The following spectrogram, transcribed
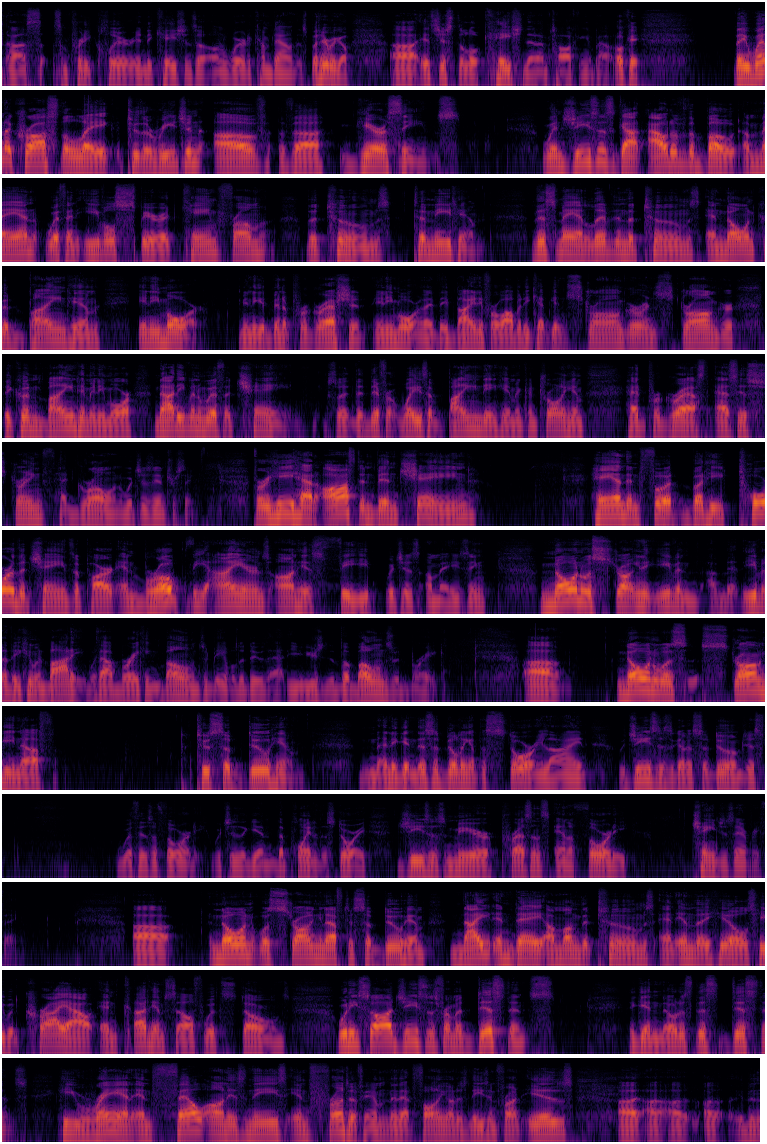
uh, s- some pretty clear indications on where to come down this. But here we go. Uh, it's just the location that I'm talking about. Okay. They went across the lake to the region of the Gerasenes. When Jesus got out of the boat, a man with an evil spirit came from the tombs to meet him. This man lived in the tombs, and no one could bind him anymore meaning it had been a progression anymore. They, they bind him for a while, but he kept getting stronger and stronger. They couldn't bind him anymore, not even with a chain. So the different ways of binding him and controlling him had progressed as his strength had grown, which is interesting. For he had often been chained hand and foot, but he tore the chains apart and broke the irons on his feet, which is amazing. No one was strong, even uh, even the human body without breaking bones would be able to do that. Usually the bones would break. Uh, no one was strong enough to subdue him. And again, this is building up the storyline. Jesus is going to subdue him just with his authority, which is again the point of the story. Jesus' mere presence and authority changes everything. Uh, no one was strong enough to subdue him. Night and day among the tombs and in the hills, he would cry out and cut himself with stones. When he saw Jesus from a distance, again, notice this distance, he ran and fell on his knees in front of him. And that falling on his knees in front is, uh, uh, uh,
